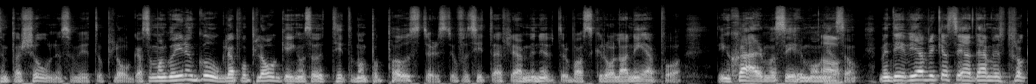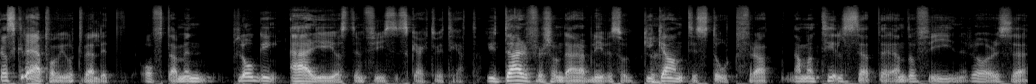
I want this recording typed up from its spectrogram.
000 personer som är ute och ploggar. Så man går in och googlar på plogging och så tittar man på posters. Du får sitta i flera minuter och bara scrolla ner på din skärm och se hur många ja. som... Men det, jag brukar säga att det här med att plocka skräp har vi gjort väldigt ofta. Men Plogging är ju just den fysiska aktiviteten. Det är därför som det här har blivit så gigantiskt stort. För att när man tillsätter endorfin, rörelse,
